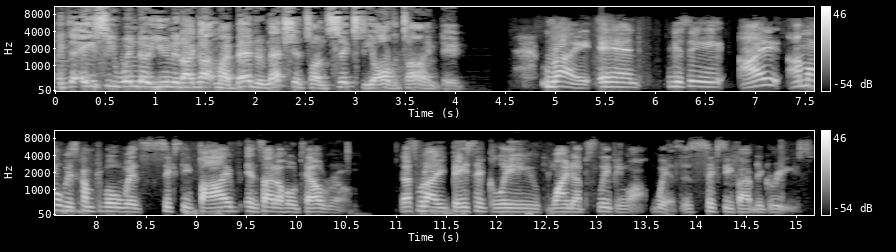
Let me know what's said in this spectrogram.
Like the AC window unit I got in my bedroom, that shit's on 60 all the time, dude. Right. And you see, I, I'm always comfortable with 65 inside a hotel room. That's what I basically wind up sleeping with is 65 degrees.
